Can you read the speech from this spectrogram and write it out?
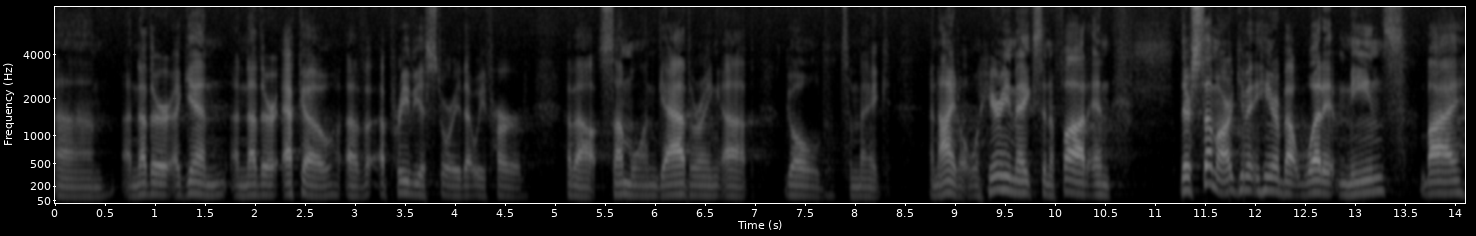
Um, another, again, another echo of a previous story that we've heard about someone gathering up gold to make an idol. Well, here he makes an ephod, and there's some argument here about what it means by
